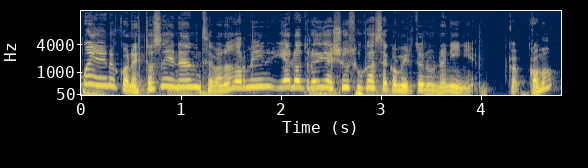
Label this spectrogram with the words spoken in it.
Bueno, con esto cenan, se van a dormir y al otro día Yusuka se convirtió en una niña. ¿Cómo?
